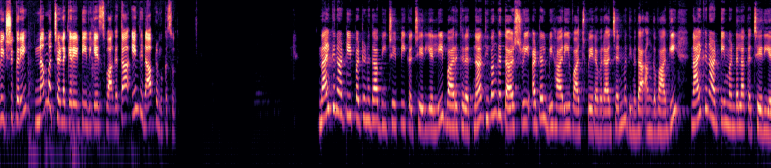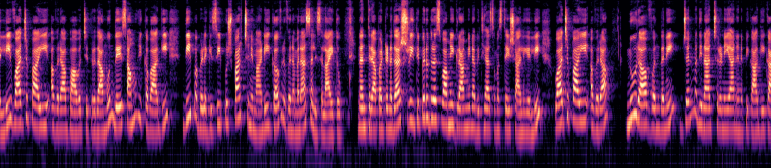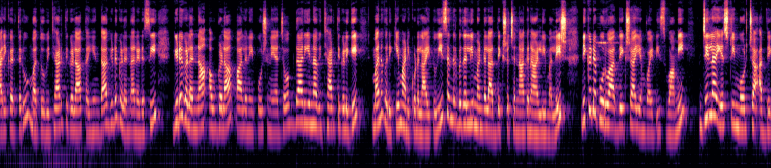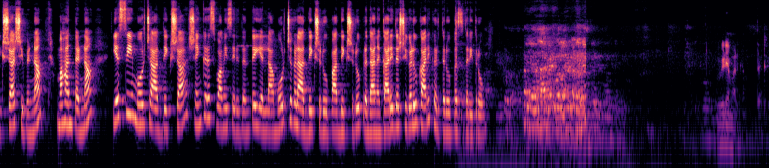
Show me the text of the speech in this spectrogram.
ವೀಕ್ಷಕರೇ, ನಮ್ಮ ಚಳ್ಳಕೆರೆ ಟಿವಿಗೆ ಸ್ವಾಗತ. ಇಂದಿನ ಪ್ರಮುಖ ಸುದ್ದಿ. ನಾಯಕನಾಟಿ ಪಟ್ಟಣದ ಬಿಜೆಪಿ ಕಚೇರಿಯಲ್ಲಿ ಭಾರತ ರತ್ನ ದಿವಂಗತ ಶ್ರೀ ಅಟಲ್ ಬಿಹಾರಿ ವಾಜಪೇಯಿ ಅವರ ಜನ್ಮದಿನದ ಅಂಗವಾಗಿ ನಾಯಕನಾಟಿ ಮಂಡಲ ಕಚೇರಿಯಲ್ಲಿ ವಾಜಪೇಯಿ ಅವರ ಭಾವಚಿತ್ರದ ಮುಂದೆ ಸಾಮೂಹಿಕವಾಗಿ ದೀಪ ಬೆಳಗಿಸಿ ಪುಷ್ಪಾರ್ಚನೆ ಮಾಡಿ ಗೌರವ ನಮನ ಸಲ್ಲಿಸಲಾಯಿತು. ನಂತರ ಪಟ್ಟಣದ ಶ್ರೀ ತಿಪ್ಪರುದ್ರಸ್ವಾಮಿ ಗ್ರಾಮೀಣ ವಿದ್ಯಾಸಂಸ್ಥೆ ಶಾಲೆಯಲ್ಲಿ ವಾಜಪೇಯಿ ಅವರ ನೂರ ಒಂದನೇ ಜನ್ಮದಿನಾಚರಣೆಯ ನೆನಪಿಗಾಗಿ ಕಾರ್ಯಕರ್ತರು ಮತ್ತು ವಿದ್ಯಾರ್ಥಿಗಳ ಕೈಯಿಂದ ಗಿಡಗಳನ್ನು ನಡೆಸಿ, ಗಿಡಗಳನ್ನು ಅವುಗಳ ಪಾಲನೆ ಪೋಷಣೆಯ ಜವಾಬ್ದಾರಿಯನ್ನು ವಿದ್ಯಾರ್ಥಿಗಳಿಗೆ ಮನವರಿಕೆ ಮಾಡಿಕೊಡಲಾಯಿತು. ಈ ಸಂದರ್ಭದಲ್ಲಿ ಮಂಡಲ ಅಧ್ಯಕ್ಷ ಚನ್ನಾಗನಹಳ್ಳಿ ಮಲ್ಲೇಶ್, ನಿಕಟಪೂರ್ವ ಅಧ್ಯಕ್ಷ ಎಂವೈಟಿ ಸ್ವಾಮಿ, ಜಿಲ್ಲಾ ಎಸ್ಟಿ ಮೋರ್ಚಾ ಅಧ್ಯಕ್ಷ ಶಿವಣ್ಣ, ಮಹಾಂತಣ್ಣ, ಎಸ್ಸಿ ಮೋರ್ಚಾ ಅಧ್ಯಕ್ಷ ಶಂಕರಸ್ವಾಮಿ ಸೇರಿದಂತೆ ಎಲ್ಲ ಮೋರ್ಚಾಗಳ ಅಧ್ಯಕ್ಷರು, ಉಪಾಧ್ಯಕ್ಷರು, ಪ್ರಧಾನ ಕಾರ್ಯದರ್ಶಿಗಳು, ಕಾರ್ಯಕರ್ತರು ಉಪಸ್ಥಿತರಿದ್ದರು. ವಿಡಿಯೋ ಮಾಡ್ಕೊಂತಾರೆ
